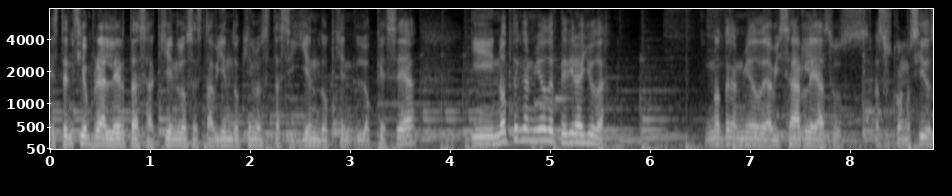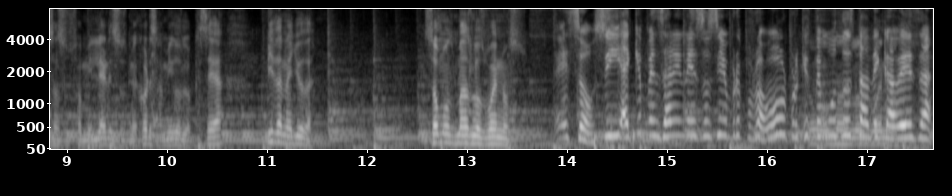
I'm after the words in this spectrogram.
estén siempre alertas a quién los está viendo, quién los está siguiendo, quién, lo que sea, y no tengan miedo de pedir ayuda. No tengan miedo de avisarle a sus, a sus conocidos, a sus familiares, sus mejores amigos, lo que sea, pidan ayuda. Somos más los buenos. Eso, sí, hay que pensar en eso siempre, por favor, porque este mundo está de buenos. cabeza.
